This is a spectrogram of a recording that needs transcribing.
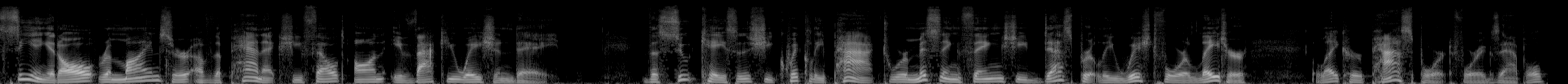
Seeing it all reminds her of the panic she felt on evacuation day. The suitcases she quickly packed were missing things she desperately wished for later, like her passport, for example.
